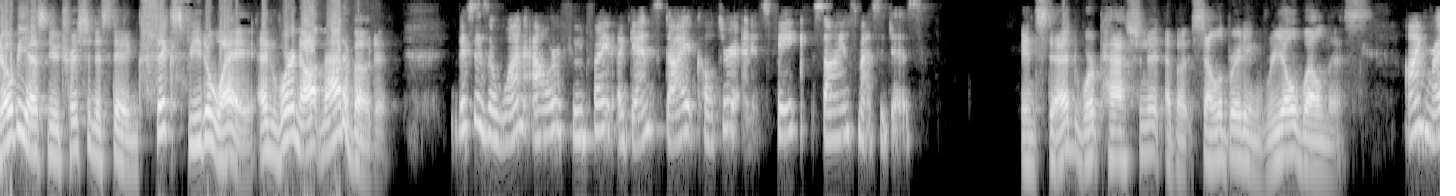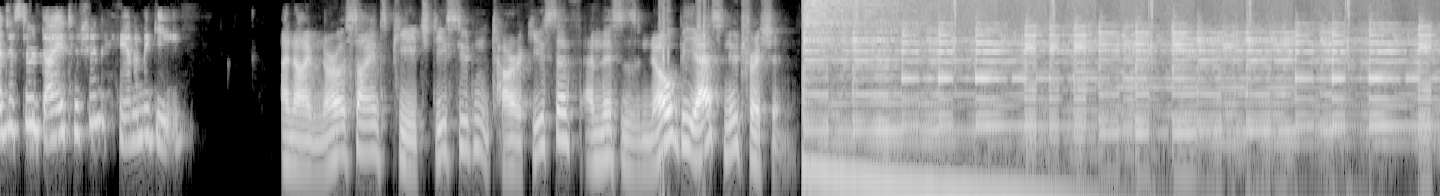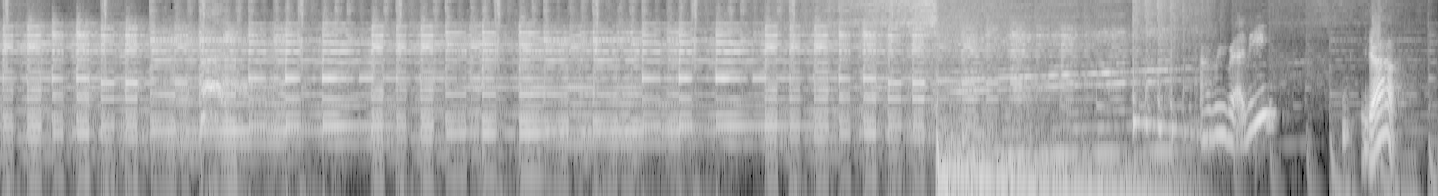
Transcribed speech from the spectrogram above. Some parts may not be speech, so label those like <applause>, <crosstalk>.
No BS Nutrition is staying six feet away, and we're not mad about it. This is a one hour food fight against diet culture and its fake science messages. Instead, we're passionate about celebrating real wellness. I'm registered dietitian Hannah McGee. And I'm neuroscience PhD student Tarek Youssef, and this is No BS Nutrition. Are we ready? Yeah,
